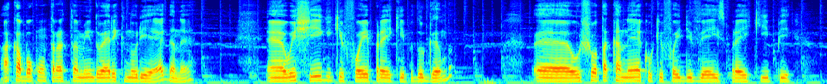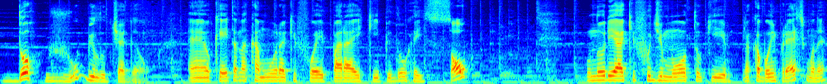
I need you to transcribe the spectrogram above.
Acabou o contrato também do Eric Noriega, né? É, o Ishig, que foi para a equipe do Gamba. É, o Shota Kaneko, que foi de vez para a equipe do Júbilo, Tiagão. É, o Keita Nakamura que foi para a equipe do Rei Sol. O Noriaki Fujimoto que acabou o empréstimo, né?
